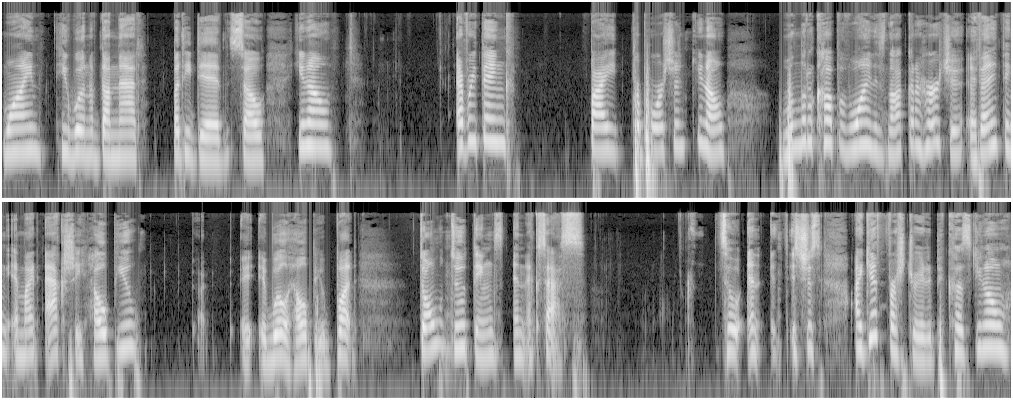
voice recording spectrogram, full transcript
wine, he wouldn't have done that, but he did. So, you know, everything by proportion, you know, one little cup of wine is not going to hurt you. If anything, it might actually help you. It, it will help you, but don't do things in excess. So, and it's just, I get frustrated because, you know,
